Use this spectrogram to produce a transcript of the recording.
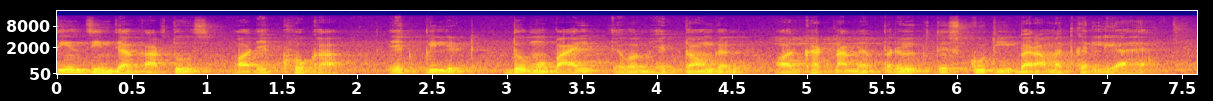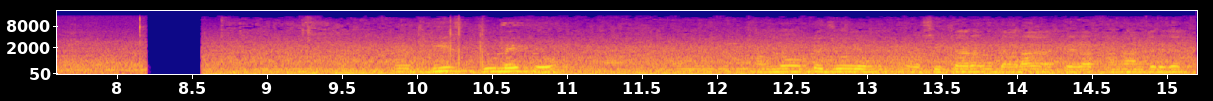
तीन ज़िंदा कारतूस और एक खोखा, एक पिलेट, दो मोबाइल एवं एक डोंगल और घटना में प्रयुक्त स्कूटी बरामद कर लिया है। बीस जुलाई को हम लोगों के जो सीताराम दारा टेड़ा थाना अंतर्गत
